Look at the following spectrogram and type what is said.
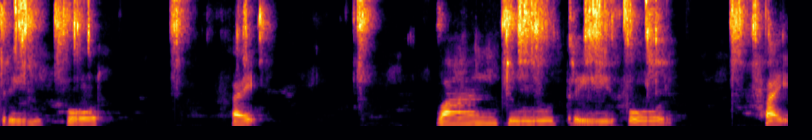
three four five one two three four five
